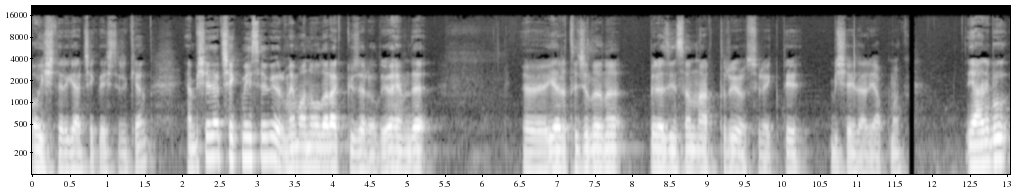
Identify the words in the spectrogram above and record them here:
o işleri gerçekleştirirken. Yani bir şeyler çekmeyi seviyorum. Hem ana olarak güzel oluyor hem de e, yaratıcılığını biraz insanın arttırıyor sürekli bir şeyler yapmak. Yani bu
